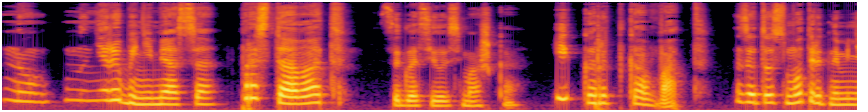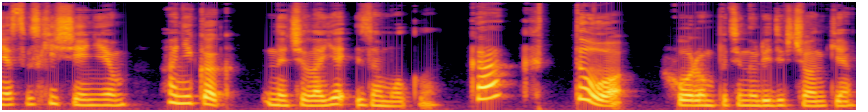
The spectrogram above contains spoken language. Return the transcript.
ну, ну ни рыбы, ни мяса. Простоват», — согласилась Машка. «И коротковат. Зато смотрит на меня с восхищением, а не как...» — начала я и замолкла. «Как кто?» — хором потянули девчонки.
